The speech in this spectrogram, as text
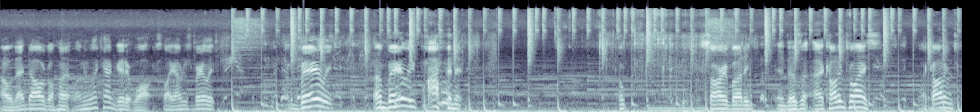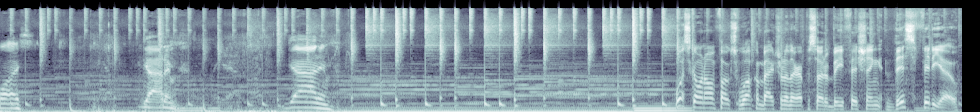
Oh, that dog will hunt. I mean, look how good it walks. Like, I'm just barely, I'm barely, I'm barely popping it. Oh, sorry, buddy. It doesn't, I caught him twice. I caught him twice. Got him. Got him. What's going on folks? Welcome back to another episode of B Fishing. This video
